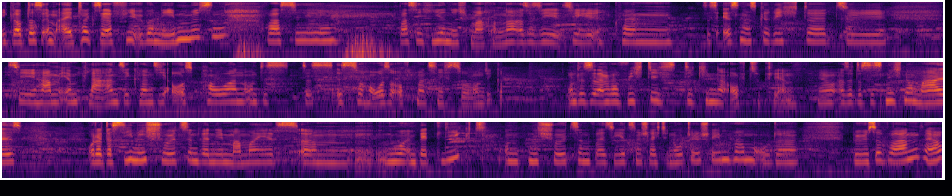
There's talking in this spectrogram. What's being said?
Ich glaube, dass im Alltag sehr viel übernehmen müssen, was sie, was sie hier nicht machen. Ne? Also sie, sie können, das Essen ist gerichtet, sie, sie haben ihren Plan, sie können sich auspowern und das, das ist zu Hause oftmals nicht so. Und, ich, und es ist einfach wichtig, die Kinder aufzuklären. Ja? Also dass es nicht normal ist oder dass sie nicht schuld sind, wenn die Mama jetzt ähm, nur im Bett liegt und nicht schuld sind, weil sie jetzt eine schlechte Note geschrieben haben oder böse waren, ja?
